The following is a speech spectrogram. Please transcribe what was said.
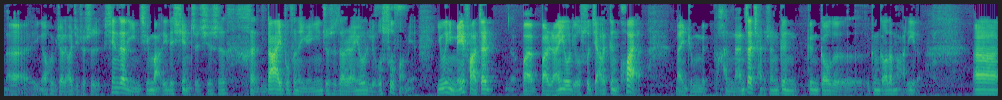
呃应该会比较了解，就是现在的引擎马力的限制，其实很大一部分的原因就是在燃油流速方面，因为你没法再把把燃油流速加得更快了。那你就没很难再产生更更高的更高的马力了。呃，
